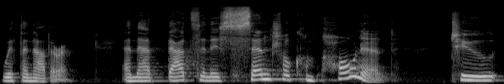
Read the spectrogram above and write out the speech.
with another. And that that's an essential component to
